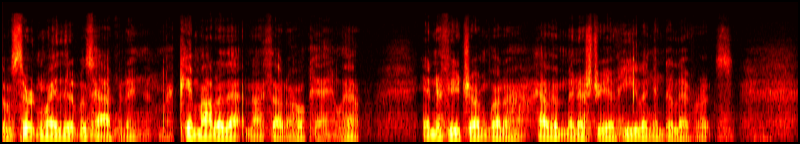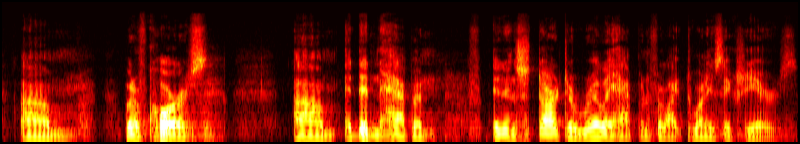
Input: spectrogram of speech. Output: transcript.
there was a certain way that it was happening. I came out of that and I thought, okay, well, in the future I'm going to have a ministry of healing and deliverance. Um, but of course, um, it didn't happen. It didn't start to really happen for like 26 years.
